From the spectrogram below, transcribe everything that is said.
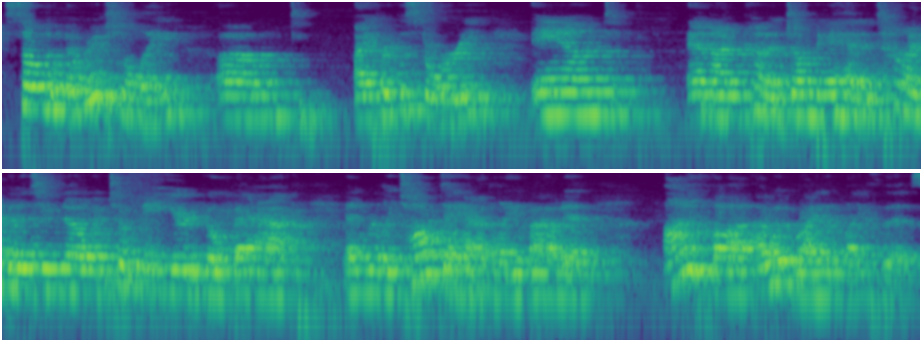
So originally, um, I heard the story, and and I'm kind of jumping ahead in time, but as you know, it took me a year to go back and really talk to Hadley about it. I thought I would write it like this.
